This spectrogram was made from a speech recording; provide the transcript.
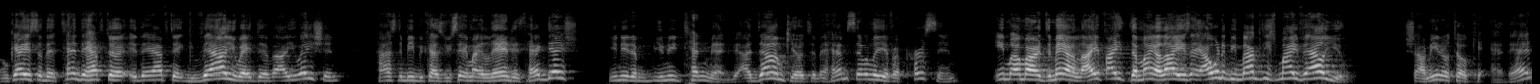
Okay, so the 10, they have to, they have to evaluate, the evaluation has to be because you say my land is Hegdesh, you need, a, you need 10 men. Adam Similarly, if a person, imamar if I, say, I want to be magdish my value. Shaminoto ke'eved.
